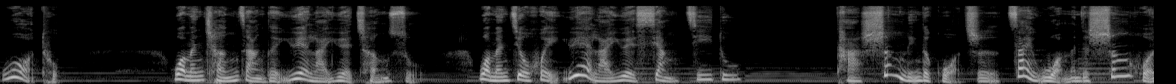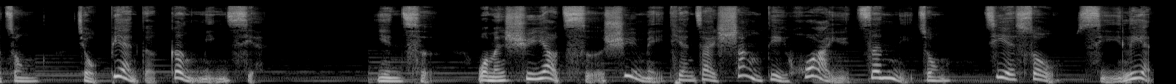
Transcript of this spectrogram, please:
沃土。我们成长的越来越成熟，我们就会越来越像基督。他圣灵的果子在我们的生活中就变得更明显。因此，我们需要持续每天在上帝话语真理中。接受习练，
